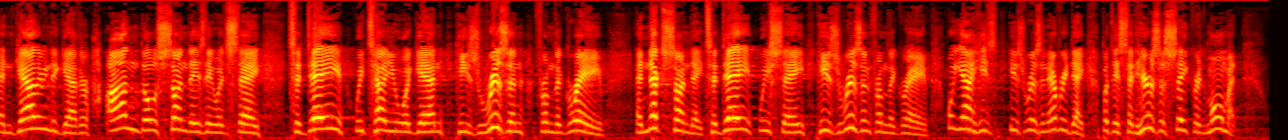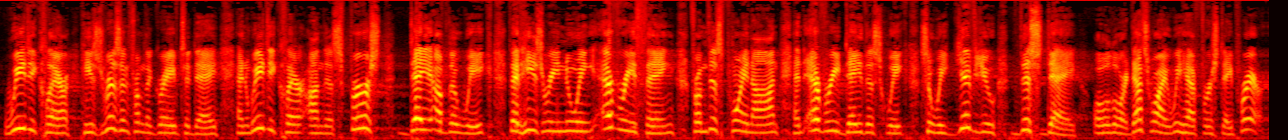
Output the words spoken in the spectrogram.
And gathering together on those Sundays, they would say, Today we tell you again, He's risen from the grave. And next Sunday, today we say, He's risen from the grave. Well, yeah, He's, he's risen every day. But they said, Here's a sacred moment. We declare He's risen from the grave today, and we declare on this first day of the week that He's renewing everything from this point on and every day this week. So we give you this day, oh Lord. That's why we have first day prayer.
